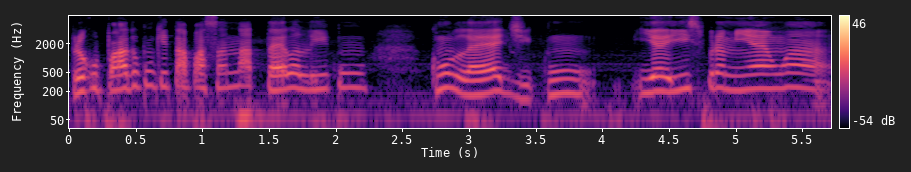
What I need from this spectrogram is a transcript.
Preocupado com o que tá passando na tela ali, com, com LED, com... E aí isso pra mim é uma,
